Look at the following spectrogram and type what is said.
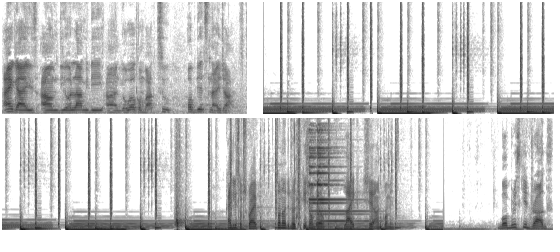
Hi guys, I'm the Olamide and you're welcome back to Updates Naija. Kindly subscribe, turn on the notification bell, like, share, and comment. Bobrisky drags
